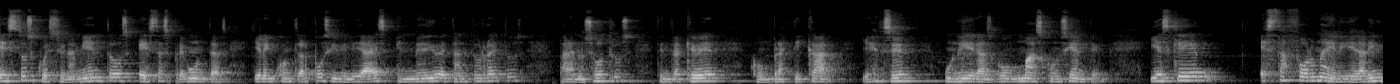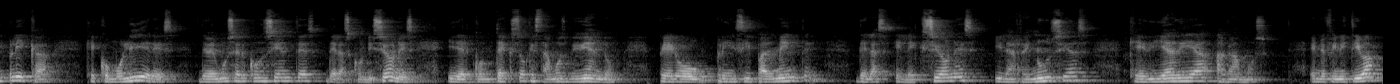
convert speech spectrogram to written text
Estos cuestionamientos, estas preguntas y el encontrar posibilidades en medio de tantos retos, para nosotros tendrá que ver con practicar y ejercer un liderazgo más consciente. Y es que esta forma de liderar implica que como líderes debemos ser conscientes de las condiciones y del contexto que estamos viviendo, pero principalmente de las elecciones y las renuncias que día a día hagamos. En definitiva,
